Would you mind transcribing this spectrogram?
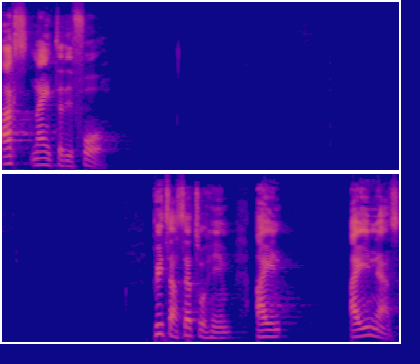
Acts 9:34. Peter said to him, Aeneas,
